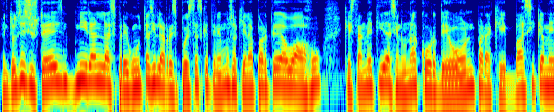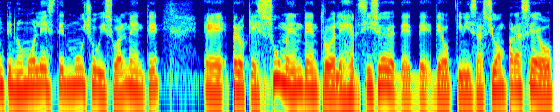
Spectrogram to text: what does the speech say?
Entonces, si ustedes miran las preguntas y las respuestas que tenemos aquí en la parte de abajo, que están metidas en un acordeón para que básicamente no molesten mucho visualmente, eh, pero que sumen dentro del ejercicio de, optimización para SEO,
